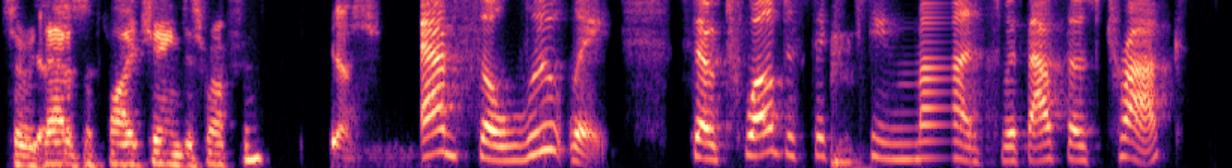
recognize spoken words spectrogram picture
so is yes. that a supply chain disruption yes absolutely so 12 to 16 months without those trucks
